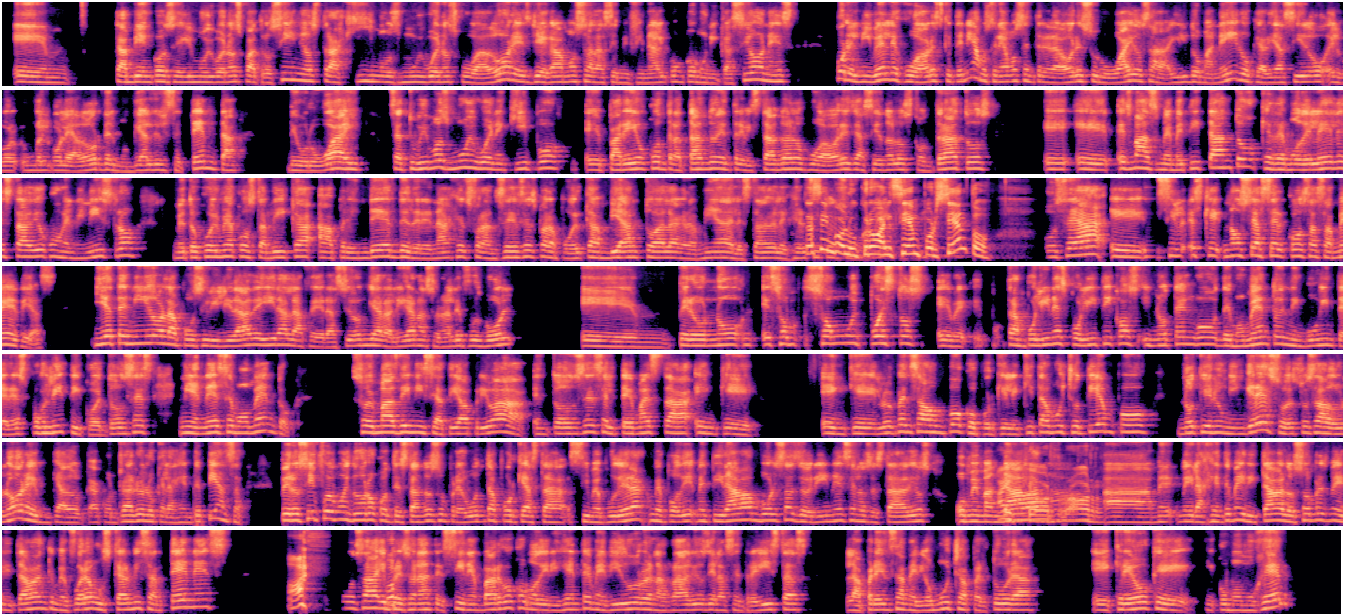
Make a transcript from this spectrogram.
Em, también conseguí muy buenos patrocinios, trajimos muy buenos jugadores, llegamos a la semifinal con comunicaciones por el nivel de jugadores que teníamos. Teníamos entrenadores uruguayos a Hildo Maneiro, que había sido el, el goleador del Mundial del 70 de Uruguay. O sea, tuvimos muy buen equipo, eh, pareo contratando y entrevistando a los jugadores y haciendo los contratos. Eh, eh, es más, me metí tanto que remodelé el estadio con el ministro. Me tocó irme a Costa Rica a aprender de drenajes franceses para poder cambiar toda la gramía del estadio del ejército. Usted se involucró al 100%. O sea, eh, es que no sé hacer cosas a medias. Y he tenido la posibilidad de ir a la Federación y a la Liga Nacional de Fútbol eh, pero no, eh, son, son muy puestos eh, trampolines políticos y no tengo de momento ningún interés político, entonces, ni en ese momento. Soy más de iniciativa privada. Entonces, el tema está en que, en que lo he pensado un poco porque le quita mucho tiempo, no tiene un ingreso, eso es ad honorem, que a contrario de lo que la gente piensa pero sí fue muy duro contestando su pregunta porque hasta si me pudiera, me, podía, me tiraban bolsas de orines en los estadios o me mandaban horror. a, me, la gente me gritaba, los hombres me gritaban que me fuera a buscar mis sartenes. Ay. Cosa impresionante. Sin embargo, como dirigente me di duro en las radios y en las entrevistas, la prensa me dio mucha apertura, eh, creo que, como mujer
